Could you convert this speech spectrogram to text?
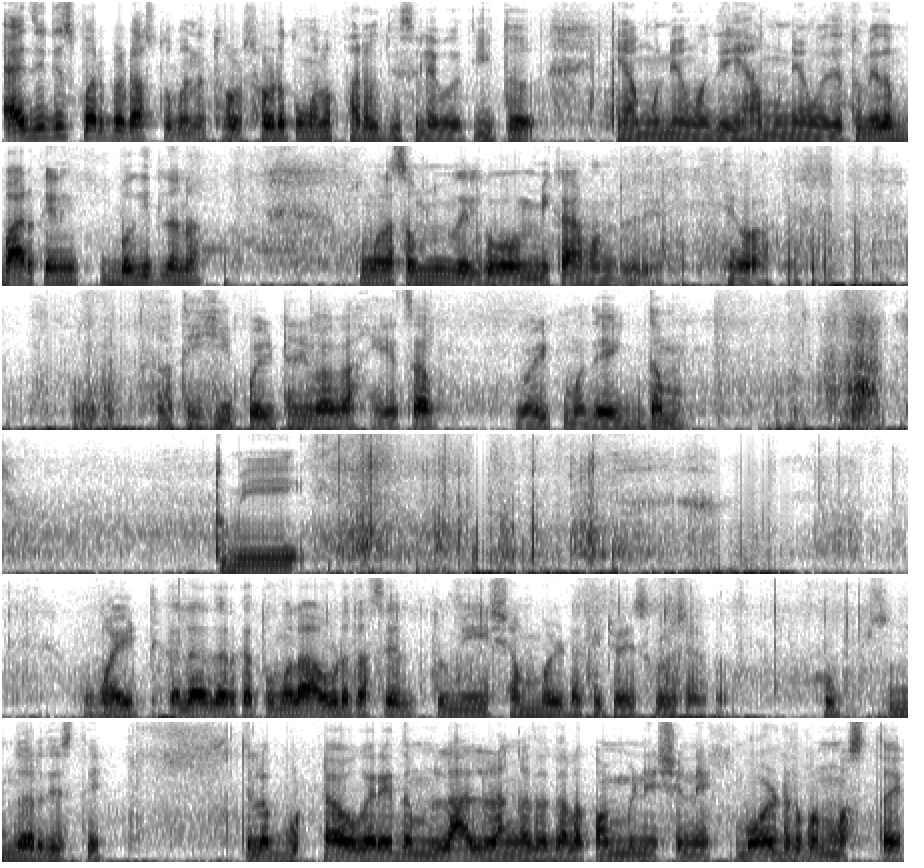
ॲज इट इज परफेक्ट असतो. पण थोडं थोडं तुम्हाला फरक दिसेल. आहे बघा इथं ह्या मुनियामध्ये ह्या मुनियामध्ये. तुम्ही एकदम बारकाईने बघितलं ना तुम्हाला समजून जाईल का बाबा मी काय म्हणतोय ते. हे बघा. आता ही पैठणी बघा याचा व्हाईटमध्ये एकदम तुम्ही व्हाईट कलर जर का तुम्हाला आवडत असेल तुम्ही शंभर टक्के चॉईस करू शकता. खूप सुंदर दिसते. त्याला बुट्टा वगैरे एकदम लाल रंगाचा त्याला कॉम्बिनेशन आहे. बॉर्डर पण मस्त आहे.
